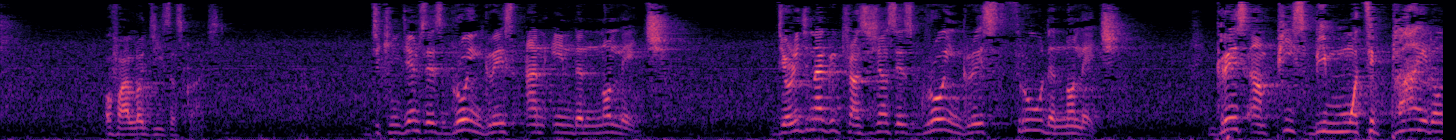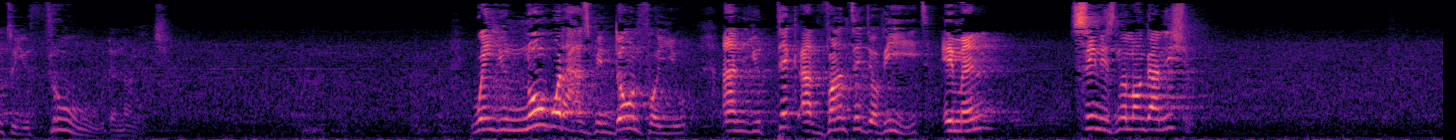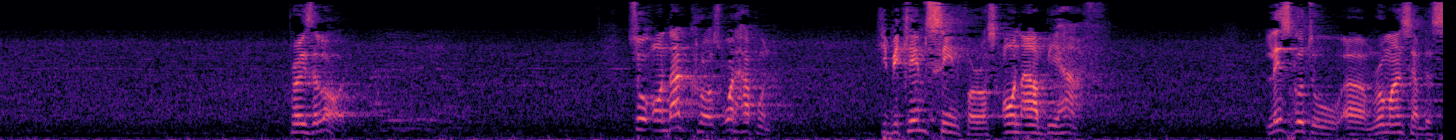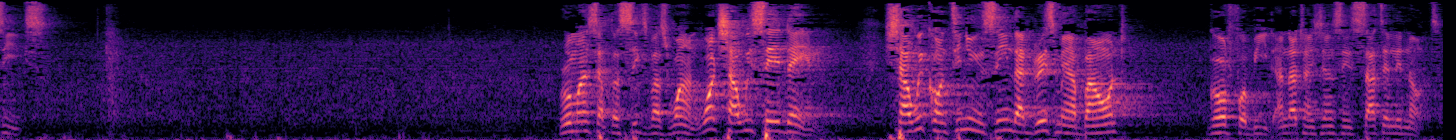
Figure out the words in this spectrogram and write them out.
of our Lord Jesus Christ. The King James says, grow in grace and in the knowledge. The original Greek translation says, grow in grace through the knowledge. Grace and peace be multiplied unto you through the knowledge. When you know what has been done for you and you take advantage of it, amen, sin is no longer an issue. Praise the Lord. So on that cross, what happened? He became sin for us on our behalf. Let's go to um, Romans chapter 6. Romans chapter 6, verse 1. What shall we say then? Shall we continue in sin that grace may abound? God forbid. And that translation says, certainly not.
